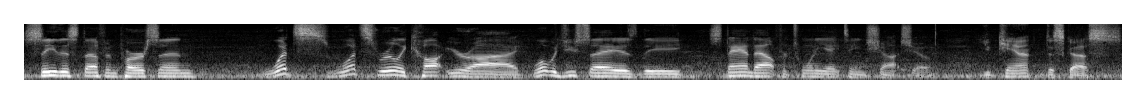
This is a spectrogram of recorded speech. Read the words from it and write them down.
see this stuff in person. What's what's really caught your eye? What would you say is the standout for 2018 Shot Show? You can't discuss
